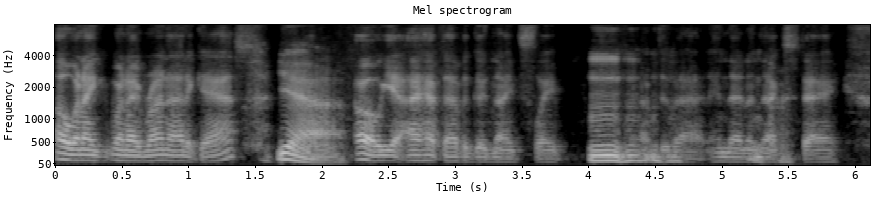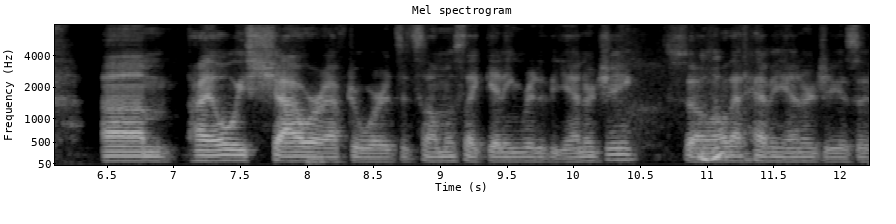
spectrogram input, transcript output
Oh, when I when I run out of gas, yeah oh yeah, I have to have a good night's sleep. Mhm, after mhm. that and then the Okay. next day um, i always shower afterwards it's almost like getting rid of the energy so Mhm. all that heavy energy is a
